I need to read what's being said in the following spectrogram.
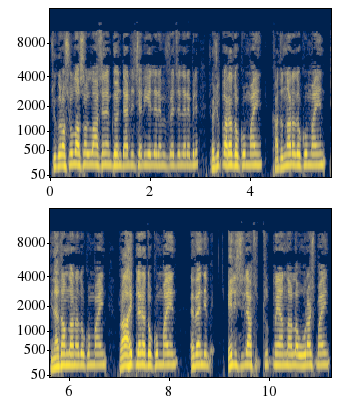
Çünkü Resulullah sallallahu aleyhi ve sellem gönderdiği seriyelere, müfrezelere bile çocuklara dokunmayın, kadınlara dokunmayın, din adamlarına dokunmayın, rahiplere dokunmayın, efendim eli silah tut- tutmayanlarla uğraşmayın,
